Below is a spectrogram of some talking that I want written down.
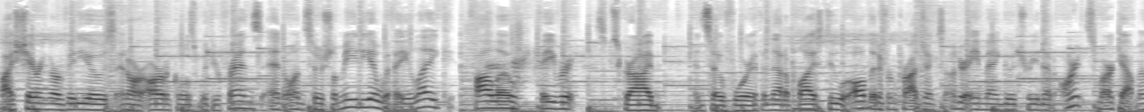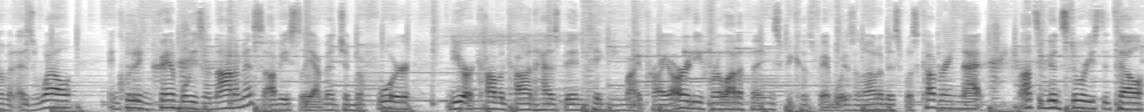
by sharing our videos and our articles with your friends and on social media with a like, follow, favorite, subscribe and so forth. And that applies to all the different projects under a mango tree that aren't Smark Out Moment as well, including Fanboys Anonymous. Obviously, I mentioned before, New York Comic Con has been taking my priority for a lot of things because Fanboys Anonymous was covering that. Lots of good stories to tell,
